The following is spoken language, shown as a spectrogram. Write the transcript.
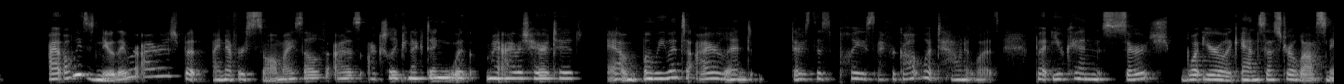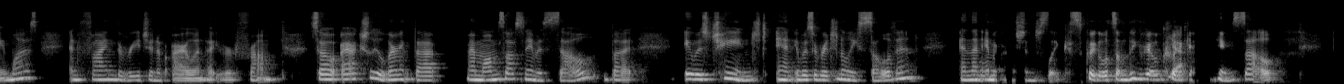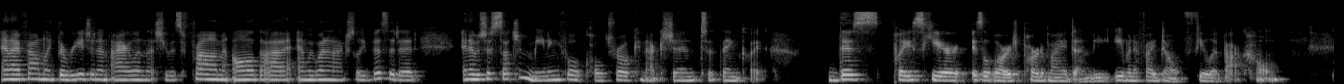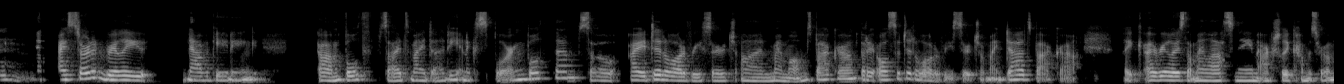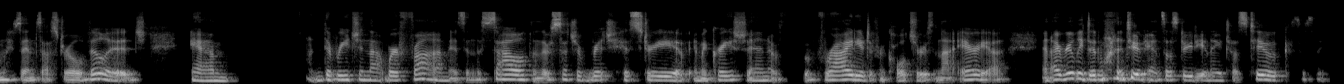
I always knew they were Irish, but I never saw myself as actually connecting with my Irish heritage. And when we went to Ireland, there's this place, I forgot what town it was, but you can search what your like ancestral last name was and find the region of Ireland that you were from. So I actually learned that my mom's last name is Sell, but it was changed and it was originally Sullivan. And then mm-hmm. immigration just like squiggled something real quick yeah. and became Sell and I found like the region in Ireland that she was from and all that. And we went and actually visited. And it was just such a meaningful cultural connection to think like this place here is a large part of my identity, even if I don't feel it back home. Mm-hmm. I started really navigating um, both sides of my identity and exploring both of them. So I did a lot of research on my mom's background, but I also did a lot of research on my dad's background. Like I realized that my last name actually comes from his ancestral village. And the region that we're from is in the south and there's such a rich history of immigration of a variety of different cultures in that area. And i really did want to do an ancestry dna test too because it's like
